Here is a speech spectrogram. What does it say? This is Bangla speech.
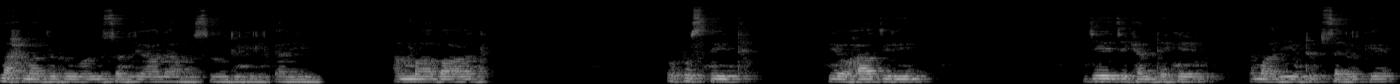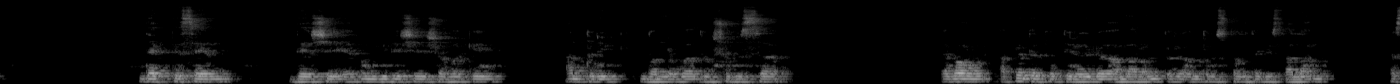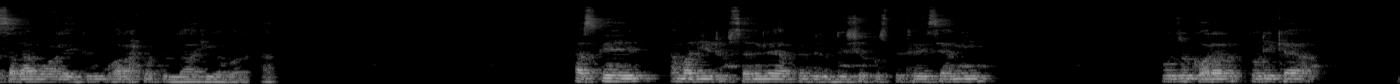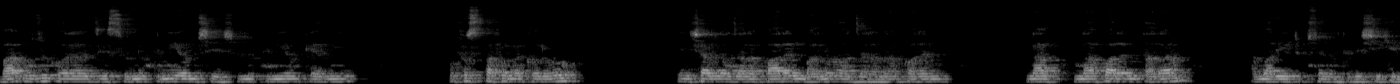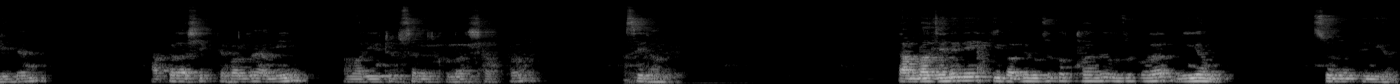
نحمده ونصلي على رسوله الكريم আম্মা বাদ উপস্থিত প্রিয় হাজিরিন যে যেখান থেকে আমার ইউটিউব চ্যানেলকে দেখতেছেন দেশে এবং বিদেশে সবাইকে আন্তরিক ধন্যবাদ ও শুভেচ্ছা এবং আপনাদের প্রতি রইল আমার অন্তর অন্তরস্থল থেকে সালাম আসসালামু আলাইকুম ওরহমতুল্লাহি ওবরাকাত আজকে আমার ইউটিউব চ্যানেলে আপনাদের উদ্দেশ্যে উপস্থিত হয়েছে আমি। উজু করার তরিকা বা উজু করার যে সুন্নতি নিয়ম, সেই সুন্নতি নিয়মকে আমি উপস্থাপনা করব। ইনশাল্লাহ যারা পারেন ভালো, আর যারা না পারেন, না না পারেন তারা আমার ইউটিউব চ্যানেল থেকে শিখে নেবেন। আপনারা শিখতে পারলে আমি আমার ইউটিউব চ্যানেল খোলার স্বার্থ হাসিল হবে। তা আমরা জেনে নিই কীভাবে উজু করতে হবে। উজু করার নিয়ম, সুন্নতি নিয়ম।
